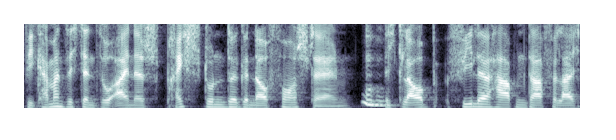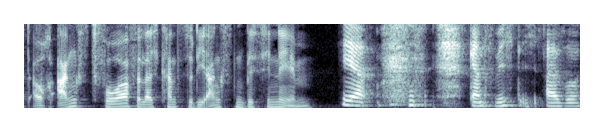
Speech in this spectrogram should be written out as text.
Wie kann man sich denn so eine Sprechstunde genau vorstellen? Mhm. Ich glaube, viele haben da vielleicht auch Angst vor. Vielleicht kannst du die Angst ein bisschen nehmen. Ja, ganz wichtig. Also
